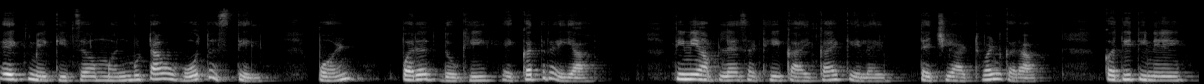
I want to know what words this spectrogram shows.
एकमेकीचं मनमुटाव होत असतील पण परत दोघी एकत्र या. तिने आपल्यासाठी काय काय केलंय त्याची आठवण करा. कधी तिने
